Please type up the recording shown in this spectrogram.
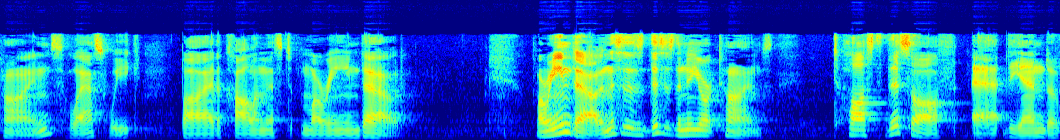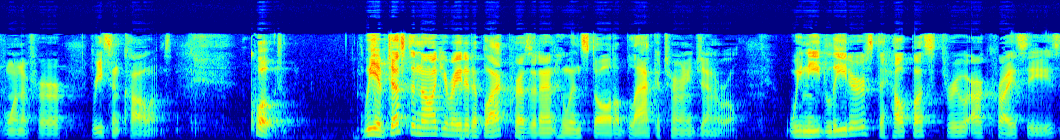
Times last week by the columnist Maureen Dowd. Maureen Dowd, and this is, this is the New York Times, tossed this off at the end of one of her recent columns. Quote, we have just inaugurated a black president who installed a black attorney general. We need leaders to help us through our crises,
